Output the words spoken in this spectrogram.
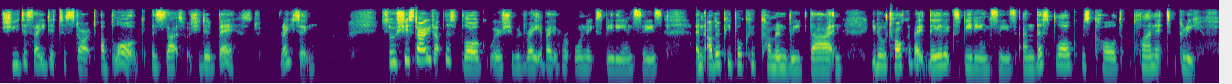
she decided to start a blog, as that's what she did best writing. So she started up this blog where she would write about her own experiences and other people could come and read that and you know talk about their experiences and this blog was called Planet Grief.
